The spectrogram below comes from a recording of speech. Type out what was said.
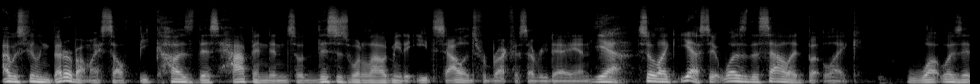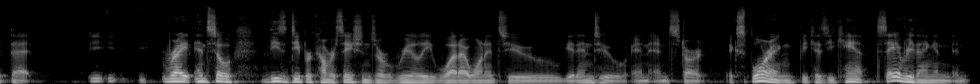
I was feeling better about myself because this happened. And so this is what allowed me to eat salads for breakfast every day. And yeah, so like, yes, it was the salad, but like, what was it that right? And so these deeper conversations are really what I wanted to get into and and start exploring because you can't say everything in, in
